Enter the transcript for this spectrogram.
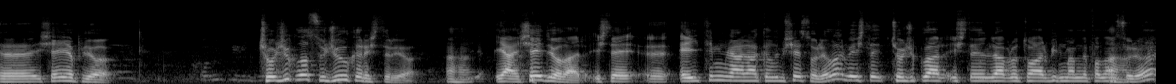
e, şey yapıyor. Çocukla sucuğu karıştırıyor. Aha. Yani şey diyorlar işte e, eğitimle alakalı bir şey soruyorlar ve işte çocuklar işte laboratuvar bilmem ne falan Aha. soruyorlar.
